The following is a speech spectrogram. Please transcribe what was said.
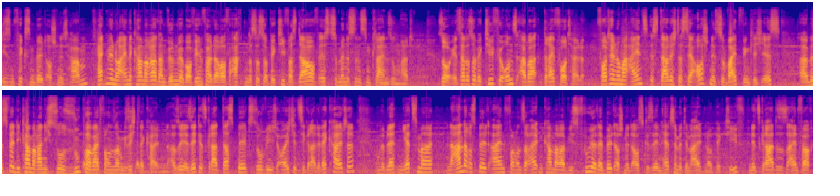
diesen fixen Bildausschnitt haben. Hätten wir nur eine Kamera, dann würden wir aber auf jeden Fall darauf achten, dass das Objektiv, was darauf ist, zumindest einen kleinen Zoom hat. So, jetzt hat das Objektiv für uns aber drei Vorteile. Vorteil Nummer eins ist dadurch, dass der Ausschnitt so weitwinklig ist, äh, müssen wir die Kamera nicht so super weit von unserem Gesicht weghalten. Also ihr seht jetzt gerade das Bild, so wie ich euch jetzt hier gerade weghalte. Und wir blenden jetzt mal ein anderes Bild ein von unserer alten Kamera, wie es früher der Bildausschnitt ausgesehen hätte mit dem alten Objektiv. Und jetzt gerade ist es einfach,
